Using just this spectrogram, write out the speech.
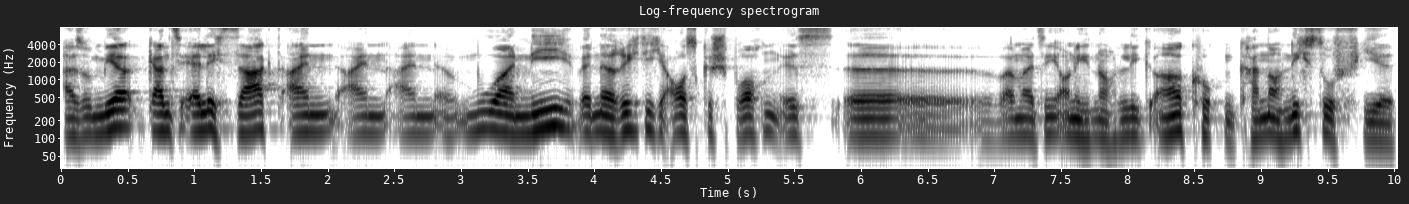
Also mir ganz ehrlich sagt ein, ein, ein Muani, wenn er richtig ausgesprochen ist, äh, weil man jetzt nicht auch nicht noch Ligue 1 gucken kann, noch nicht so viel.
